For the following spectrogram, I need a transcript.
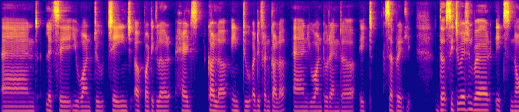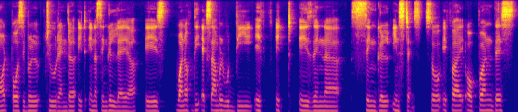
And let's say you want to change a particular head's color into a different color and you want to render it separately. The situation where it's not possible to render it in a single layer is one of the example would be if it is in a single instance. So if I open this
